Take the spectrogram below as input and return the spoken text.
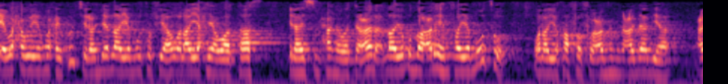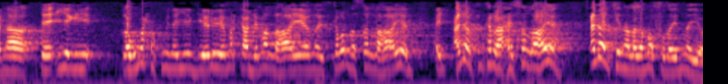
ee waxa weeyaan waxay ku jiraan dee laa yamuutu fiiha walaa yaxya waa taas ilaahay subxaanaه wa tacaala laa yuqضى calayhim fayamuutu walaa yukafafu canhu min cadaabiha macnaa dee iyagii laguma xukminayo geeriyo markaa dhiman lahaayeen oo iskaba nasan lahaayeen ay cadaabkan ka raaxaysan lahaayeen cadaabkiina lagama fudaydnayo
